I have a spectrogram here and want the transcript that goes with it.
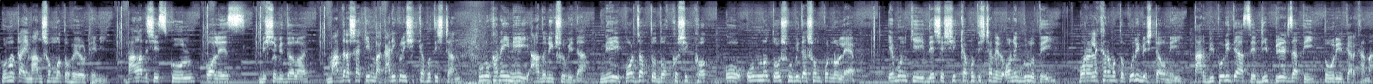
কোনোটাই মানসম্মত হয়ে ওঠেনি। বাংলাদেশে স্কুল, কলেজ, বিশ্ববিদ্যালয়, মাদ্রাসা কিংবা কারিগরি শিক্ষা প্রতিষ্ঠান কোনোখানেই নেই আধুনিক সুবিধা। নেই পর্যাপ্ত দক্ষ শিক্ষক ও উন্নত সুবিধা সম্পন্ন ল্যাব। এমনকি দেশের শিক্ষা প্রতিষ্ঠানের অনেকগুলোতেই পড়ালেখার মতো পরিবেশটাও নেই। তার বিপরীতে আছে ডিপ্রেড জাতি তৈরির কারখানা।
